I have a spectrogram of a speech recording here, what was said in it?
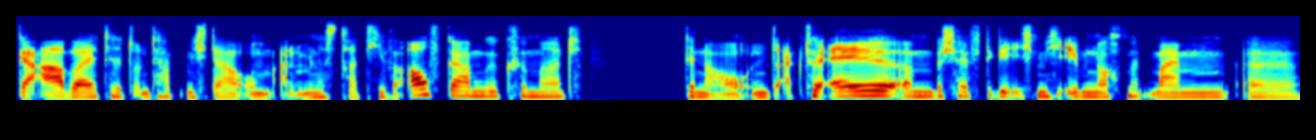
gearbeitet und habe mich da um administrative Aufgaben gekümmert. Genau. Und aktuell ähm, beschäftige ich mich eben noch mit meinem äh,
